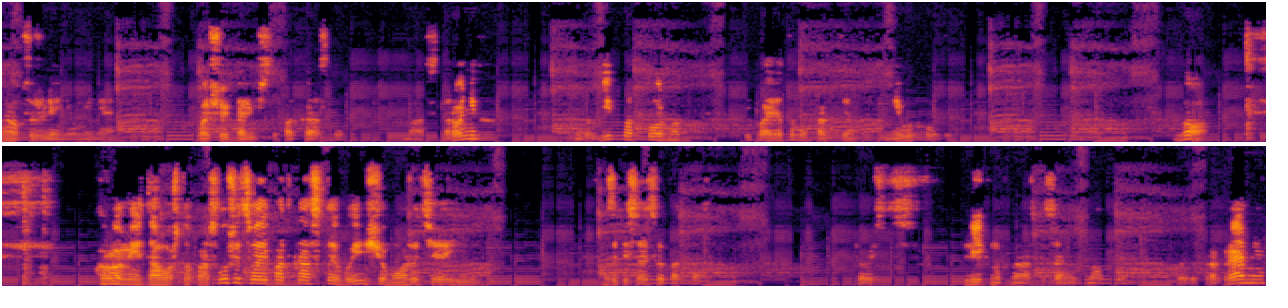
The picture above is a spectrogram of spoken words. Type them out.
Но, к сожалению, у меня большое количество подкастов на сторонних, на других платформах, и поэтому как-то не выходит. Но, кроме того, что прослушать свои подкасты, вы еще можете и записать свой подкаст. То есть, кликнув на специальную кнопку в этой программе,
